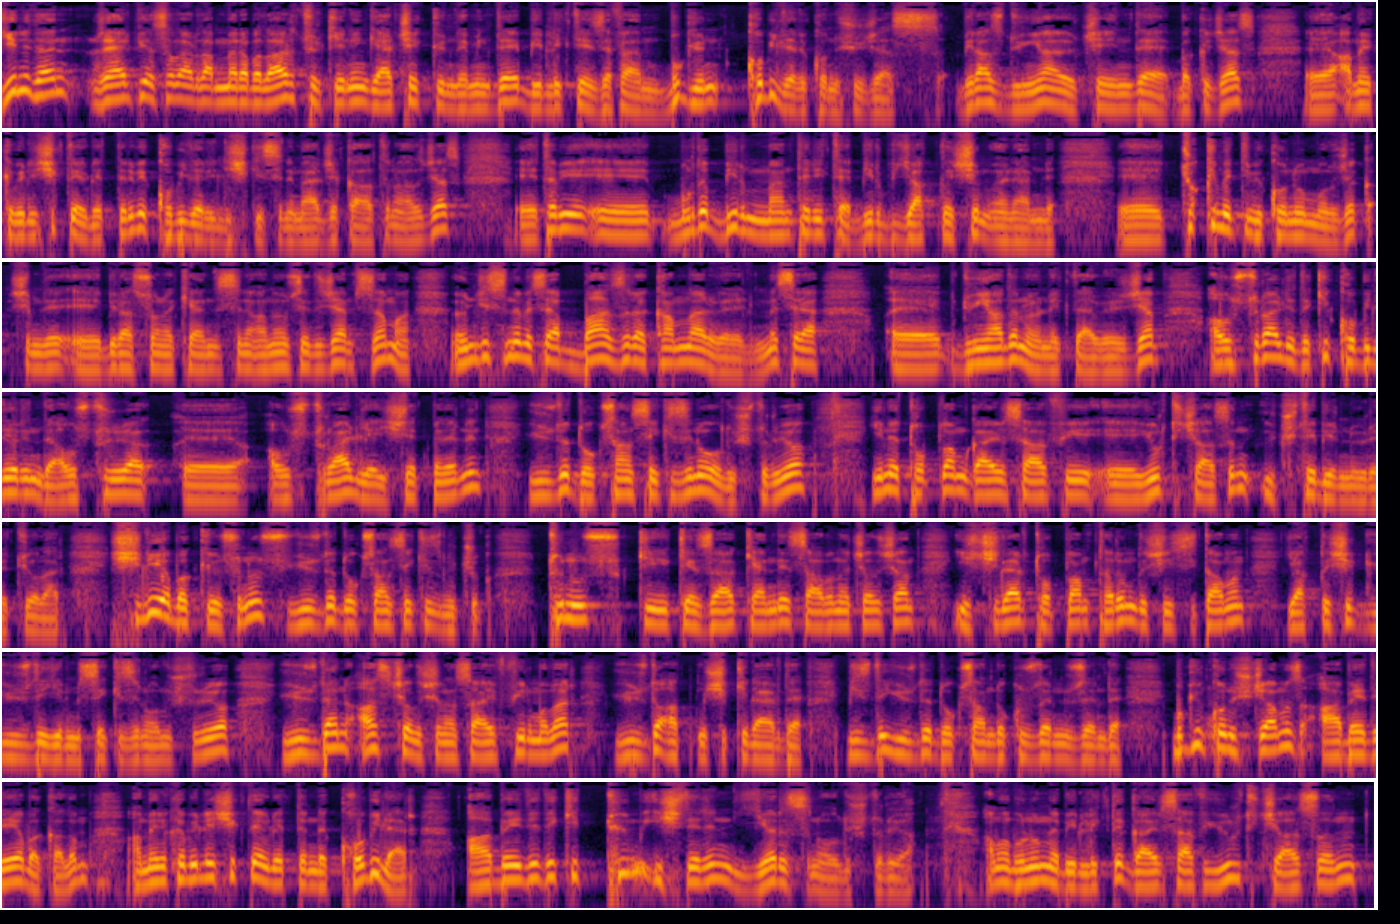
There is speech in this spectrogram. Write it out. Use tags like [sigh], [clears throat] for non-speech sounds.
Yeniden reel piyasalardan merhabalar. Türkiye'nin gerçek gündeminde birlikteyiz efendim. Bugün COBİ'leri konuşacağız. Biraz dünya ölçeğinde bakacağız. Ee, Amerika Birleşik Devletleri ve COBİ'ler ilişkisini mercek altına alacağız. Ee, tabii e, burada bir mentalite, bir yaklaşım önemli. Ee, çok kıymetli bir konuğum olacak. Şimdi e, biraz sonra kendisini anons edeceğim size ama öncesinde mesela bazı rakamlar verelim. Mesela e, dünyadan örnekler vereceğim. Avustralya'daki COBİ'lerin de Avusturya, e, Avustralya işletmelerinin %98'ini oluşturuyor. Yine toplam gayri safi e, yurt içi hasının üçte birini üretiyorlar. Şili'ye bakıyorsunuz %98,5. Tunus ki keza kendi hesabına çalışan işçiler toplam tarım dışı istihdamın yaklaşık %28'ini oluşturuyor. Yüzden az çalışana sahip firmalar %62'lerde. Bizde %99'ların üzerinde. Bugün konuşacağımız ABD'ye bakalım. Amerika Birleşik Devletleri'nde COBİ'ler ABD'deki tüm işlerin yarısını oluşturuyor. Ama bununla birlikte gayri safi yurt içi hasılanın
